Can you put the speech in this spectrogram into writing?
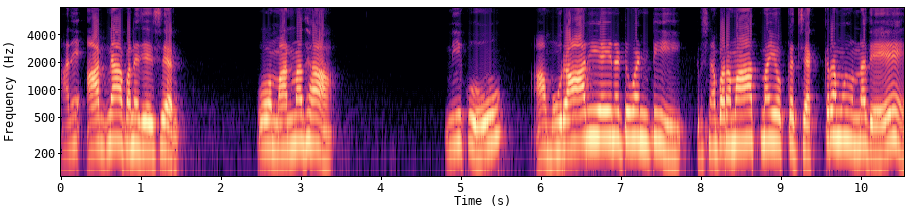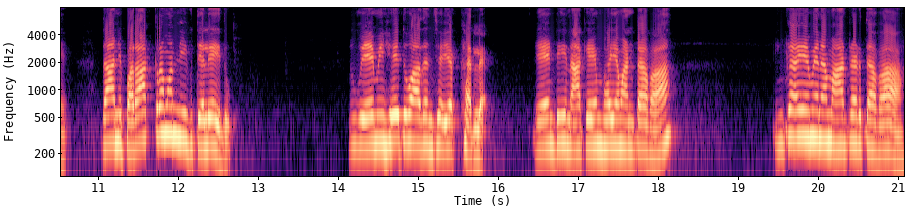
అని ఆజ్ఞాపన చేశారు. ఓ మన్మథ నీకు ఆ మురారి అయినటువంటి కృష్ణ పరమాత్మ యొక్క చక్రము ఉన్నదే దాని పరాక్రమం నీకు తెలియదు. నువ్వేమి హేతువాదం చేయక్కర్లే. ఏంటి నాకేం భయం అంటావా? ఇంకా ఏమైనా మాట్లాడతావా?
